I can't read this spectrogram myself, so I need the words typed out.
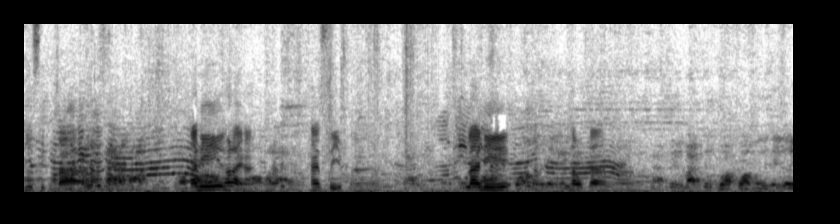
ยี่สิบบาท อันนี้เท่าไหร่ฮะห้าสิบอ่าแล้วอันนี้เท่ากันอ่าซื้อบัตรซื้อตั๋วขวามือได้เลย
